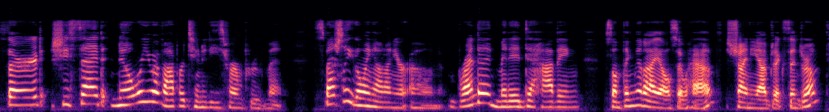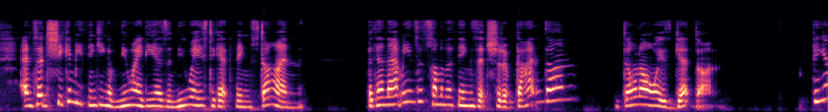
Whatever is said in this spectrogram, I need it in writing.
Third, she said, know where you have opportunities for improvement, especially going out on your own. Brenda admitted to having something that I also have, shiny object syndrome, and said she can be thinking of new ideas and new ways to get things done. But then that means that some of the things that should have gotten done don't always get done. Figure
